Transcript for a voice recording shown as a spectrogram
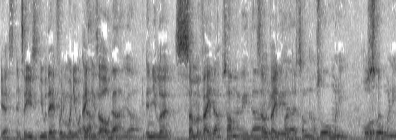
Yes. And so you you were there when when you were eight yeah, years old. Yeah, yeah. And you learned Samaveda. Samaveda, Samaveda Rigveda, Pandit. some Oh. so many, All so many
